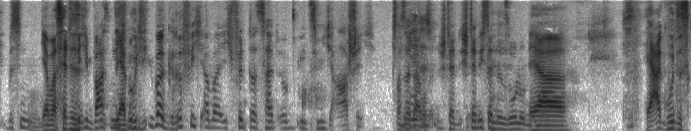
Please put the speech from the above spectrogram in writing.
Ein bisschen. Ja, was hätte nicht, war nicht ja, wirklich gut. übergriffig, aber ich finde das halt irgendwie ziemlich arschig, was ja, er da ständig, ständig seine Solo. Ja. Ja, gut, es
